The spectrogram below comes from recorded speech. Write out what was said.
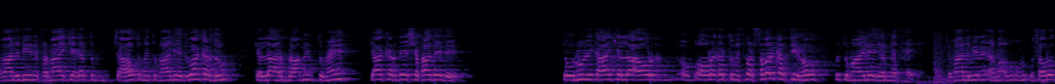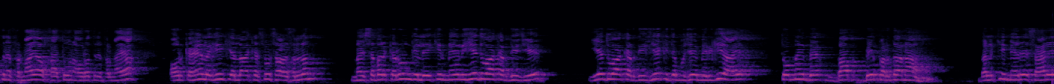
ہمارے نبی نے فرمایا کہ اگر تم چاہو تو میں تمہارے لیے دعا کر دوں کہ اللہ رب العالمین تمہیں کیا کر دے، شفا دے دے۔ تو انہوں نے کہا کہ اللہ اور اور اگر تم اس پر صبر کرتی ہو تو تمہارے لیے جنت ہے۔ تمہارے نبی نے، اس عورت نے فرمایا خاتون عورت نے فرمایا اور کہنے لگی کہ اللہ کے رسول صلی اللہ علیہ وسلم، میں صبر کروں گی لیکن میں نے یہ دعا کر دیجیے، یہ دعا کر دیجیے کہ جب مجھے مرگی آئے تو میں بے پردہ نہ ہوں، بلکہ میرے سارے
